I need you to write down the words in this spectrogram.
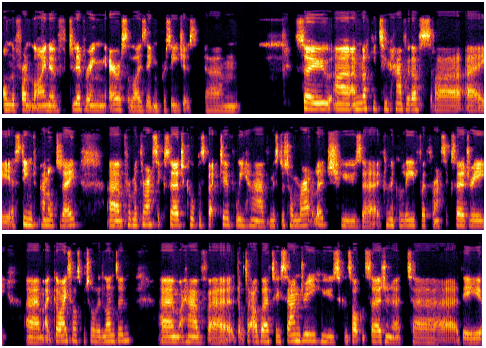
on the front line of delivering aerosolizing procedures. Um, so uh, I'm lucky to have with us uh, a esteemed panel today. Um, from a thoracic surgical perspective, we have Mr. Tom Routledge, who's a clinical lead for thoracic surgery um, at Guy's Hospital in London. Um, I have uh, Dr. Alberto Sandri, who's consultant surgeon at uh, the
